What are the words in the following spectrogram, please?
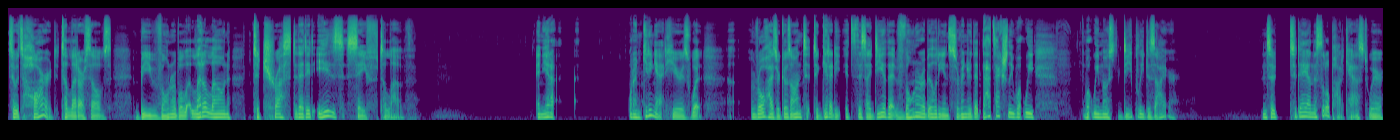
So it's hard to let ourselves be vulnerable, let alone to trust that it is safe to love. And yet, I, what I'm getting at here is what Rolheiser goes on to, to get at. It's this idea that vulnerability and surrender, that that's actually what we, what we most deeply desire. And so today on this little podcast where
